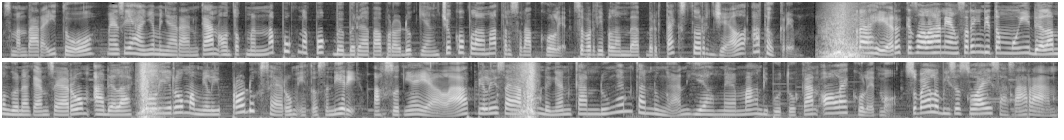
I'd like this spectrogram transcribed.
Sementara itu, Messi hanya menyarankan untuk menepuk-nepuk beberapa produk yang cukup lama terserap kulit, seperti pelembab bertekstur gel atau krim. Terakhir, kesalahan yang sering ditemui dalam menggunakan serum adalah keliru memilih produk serum itu sendiri. Maksudnya ialah pilih serum dengan kandungan-kandungan yang memang dibutuhkan oleh kulitmu, supaya lebih sesuai sasaran.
